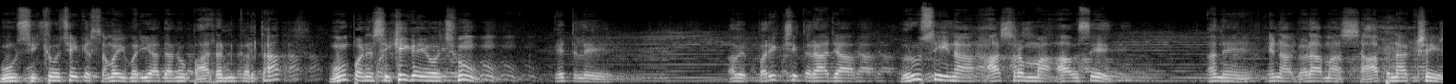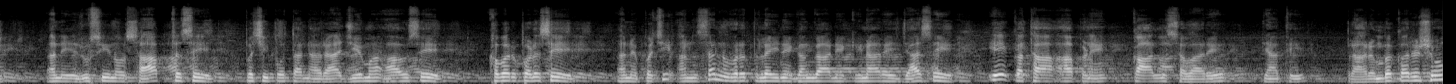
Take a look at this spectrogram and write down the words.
હું શીખ્યો છે કે સમય મર્યાદાનું પાલન કરતા હું પણ શીખી ગયો છું. એટલે હવે પરીક્ષિત રાજા ઋષિના આશ્રમમાં આવશે અને એના ગળામાં સાપ નાખશે અને ઋષિનો સાપ થશે, પછી પોતાના રાજ્યમાં આવશે. ખબર પડશે અને પછી અનશન વ્રત લઈને ગંગાને કિનારે જાશે, એ કથા આપણે કાલ સવારે ત્યાંથી પ્રારંભ કરીશું.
